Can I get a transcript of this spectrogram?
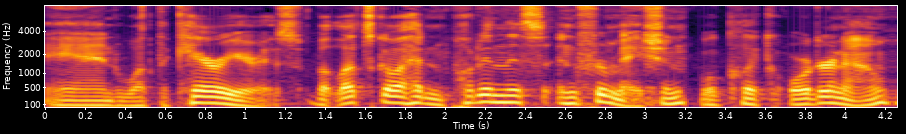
and what the carrier is. But let's go ahead and put in this information. We'll click order now.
